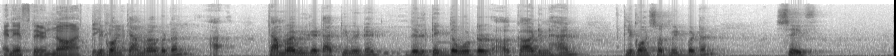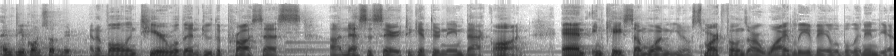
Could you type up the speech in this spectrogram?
And if they're not, they click on camera button. Camera will get activated. They'll take the voter uh, card in hand, click on submit button, save, and click on submit. And a volunteer will then do the process uh, necessary to get their name back on. And in case someone, you know, smartphones are widely available in India,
